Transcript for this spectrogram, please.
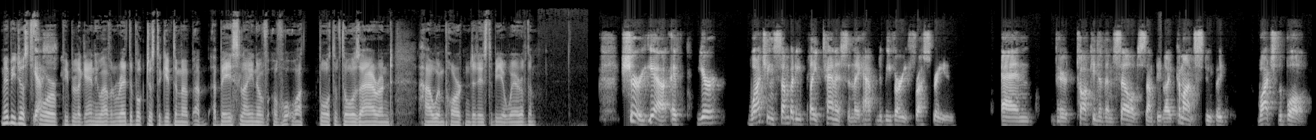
Maybe just yes. for people, again, who haven't read the book, just to give them a, a, a baseline of, of what, what both of those are and how important it is to be aware of them. Sure. Yeah. If you're watching somebody play tennis and they happen to be very frustrated and they're talking to themselves something like, come on, stupid, watch the ball.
